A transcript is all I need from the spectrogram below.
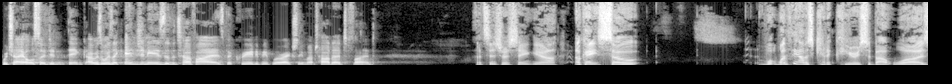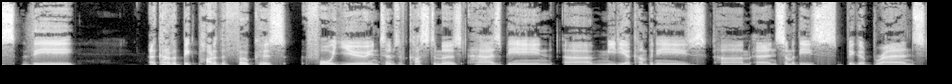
which I also didn't think. I was always like, engineers are the tough hires, but creative people are actually much harder to find. That's interesting. Yeah. Okay. So one thing I was kind of curious about was the uh, kind of a big part of the focus for you in terms of customers has been uh, media companies um, and some of these bigger brands.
